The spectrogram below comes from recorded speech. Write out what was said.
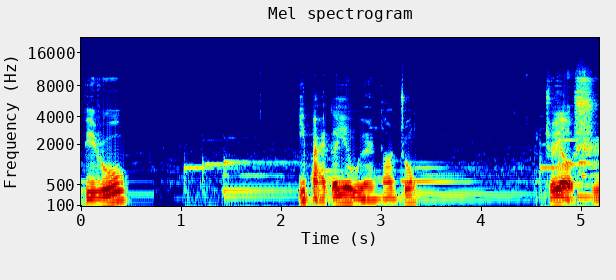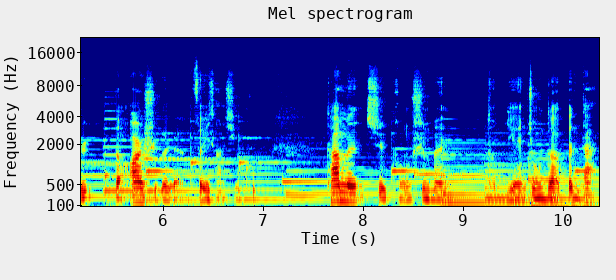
比如，一百个业务员当中，只有十到二十个人非常辛苦，他们是同事们眼中的笨蛋，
